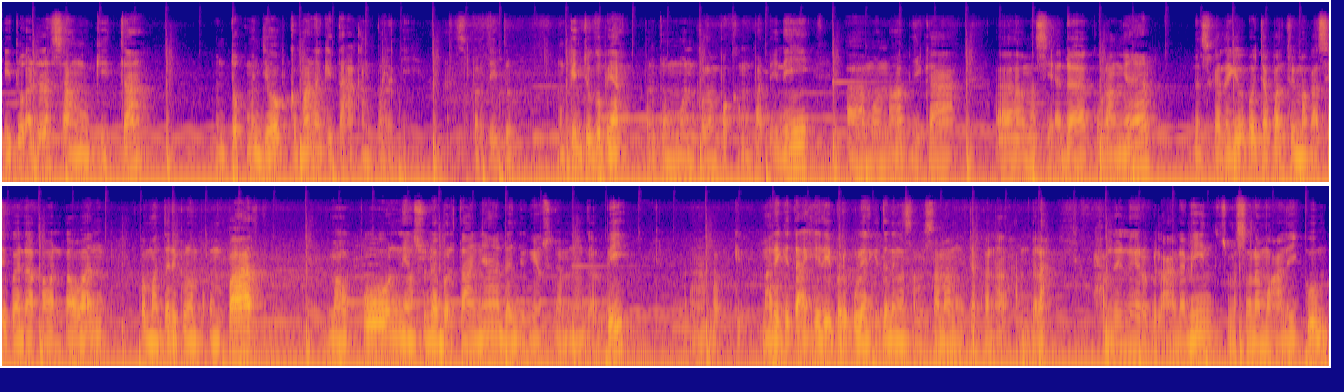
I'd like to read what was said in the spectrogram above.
itu adalah sanggup kita untuk menjawab ke mana kita akan pergi seperti itu. Mungkin cukup ya pertemuan kelompok keempat ini. Uh, mohon maaf jika uh, masih ada kurangnya. Dan sekali lagi ucapan terima kasih pada kawan-kawan pemateri kelompok keempat maupun yang sudah bertanya dan juga yang sudah menanggapi. Mari kita akhiri perkuliahan kita dengan sama-sama mengucapkan alhamdulillah. Alhamdulillahirabbil alamin. Wassalamualaikum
